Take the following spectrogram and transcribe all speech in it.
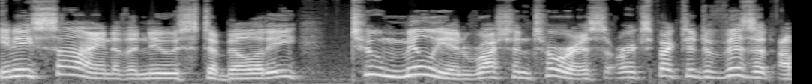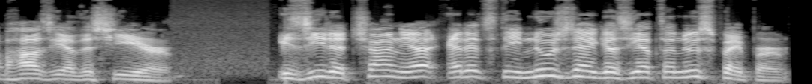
In a sign of the new stability, 2 million Russian tourists are expected to visit Abkhazia this year. Izida Chanya edits the Nuzhnya Gazeta newspaper.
